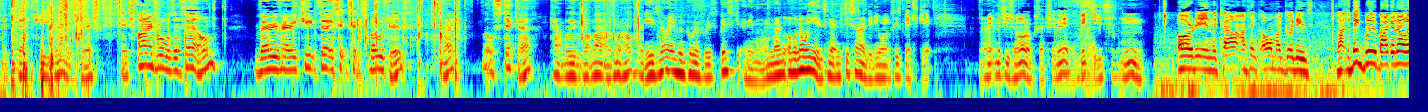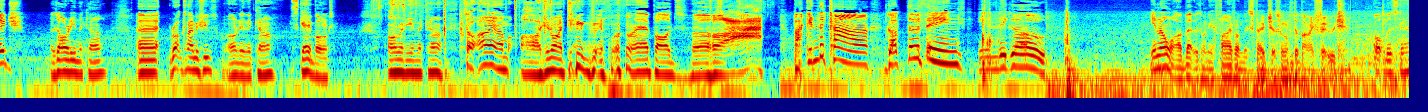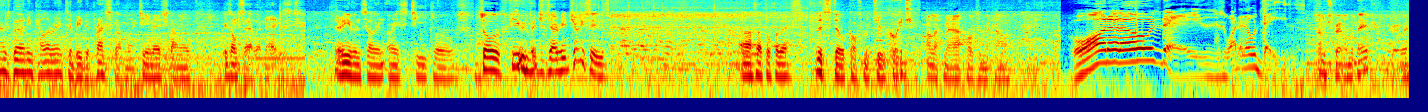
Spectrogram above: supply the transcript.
It's dead cheap inventory. It's five rolls of film. Very, very cheap. 36 exposures. Right? Little sticker. Can't believe I got that as well. He's not even coming for his biscuit anymore. Oh, no, he is. No, he's decided he wants his biscuit. Right, this is your obsession, isn't it? Vicky's. Mm. Already in the car, I think all my goodies, like the big blue bag of knowledge, is already in the car. Uh, rock climbing shoes, already in the car. Skateboard, already in the car. So I am, oh, do you know I didn't, AirPods. Oh, back in the car, got the things, in they go. You know what? I bet there's only a fiver on this voucher, so I'm going to have to buy food. Up the stairs, burning calorie to be depressed that my teenage style is on sale at Next. They're even selling iced tea clothes. So few vegetarian choices. I'll settle for this. This still cost me two quid. I left my AirPods in the car. One of those days. One of those days. I'm straight on the page, straight away.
